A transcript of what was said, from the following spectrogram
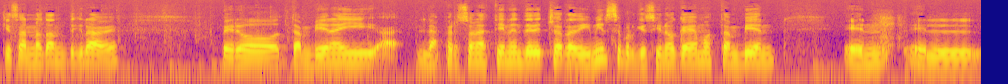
quizás no tan graves, pero también hay las personas tienen derecho a redimirse porque si no caemos también en el-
